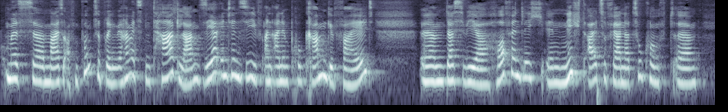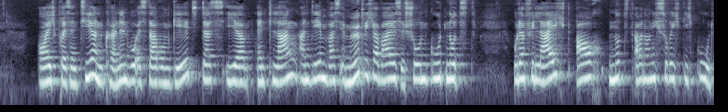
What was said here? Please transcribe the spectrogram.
um es äh, mal so auf den Punkt zu bringen, wir haben jetzt einen Tag lang sehr intensiv an einem Programm gefeilt, ähm, das wir hoffentlich in nicht allzu ferner Zukunft äh, euch präsentieren können, wo es darum geht, dass ihr entlang an dem, was ihr möglicherweise schon gut nutzt oder vielleicht auch nutzt, aber noch nicht so richtig gut,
